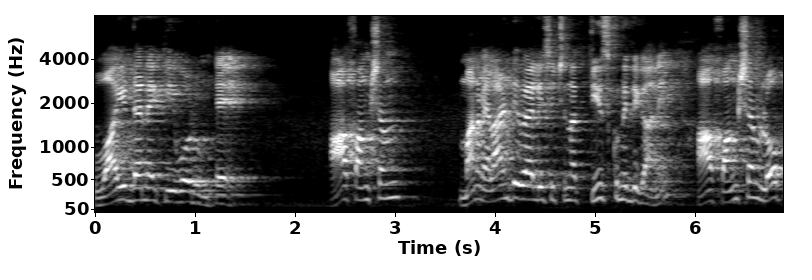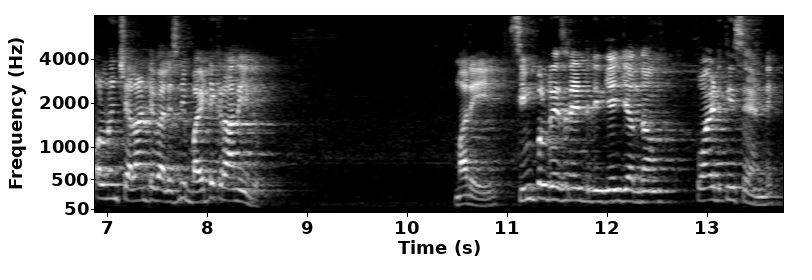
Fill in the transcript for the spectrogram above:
వాయిడ్ అనే కీవర్డ్ ఉంటే ఆ ఫంక్షన్ మనం ఎలాంటి వాల్యూస్ ఇచ్చినా తీసుకునేది కానీ ఆ ఫంక్షన్ లోపల నుంచి ఎలాంటి వాల్యూస్ని బయటికి రానియదు మరి సింపుల్ రీజన్ ఏంటి? దీనికి ఏం చేద్దాం? వాయిడ్ తీసేయండి.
